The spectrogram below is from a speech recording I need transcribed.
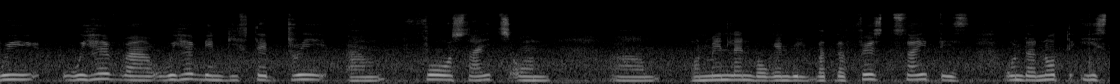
we we have uh, we have been gifted three, um, four sites on um, on mainland Bougainville, but the first site is on the northeast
